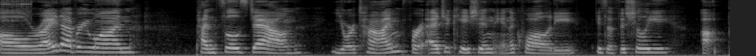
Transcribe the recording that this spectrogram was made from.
All right, everyone. Pencils down. Your time for education inequality is officially up.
